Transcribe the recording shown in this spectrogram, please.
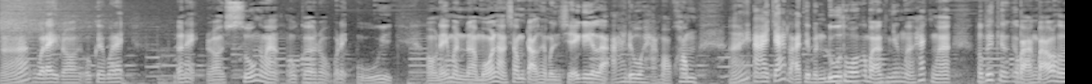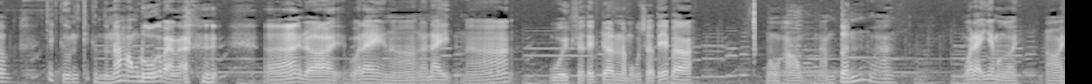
Đó qua đây rồi ok qua đây. Lên đây rồi xuống các bạn ok rồi qua đây. Ui hồi nãy mình à, mỗi lần xong trận thì mình sẽ ghi là ai đua hạng một không? Đấy ai chát lại thì mình đua thôi các bạn nhưng mà hát mà không biết các bạn bảo là chắc chắc nó không đua các bạn ạ. À. rồi qua đây nữa lên đây nó. Ui sờ tiếp trên là một cái sờ tiếp uh, à, màu hồng nam tính quá. Qua đây nha mọi người. Rồi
